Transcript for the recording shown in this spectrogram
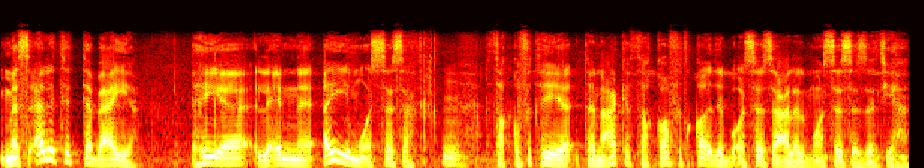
مسألة التبعية هي لأن أي مؤسسة ثقافتها هي تنعكس ثقافة قائد المؤسسة على المؤسسة ذاتها.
